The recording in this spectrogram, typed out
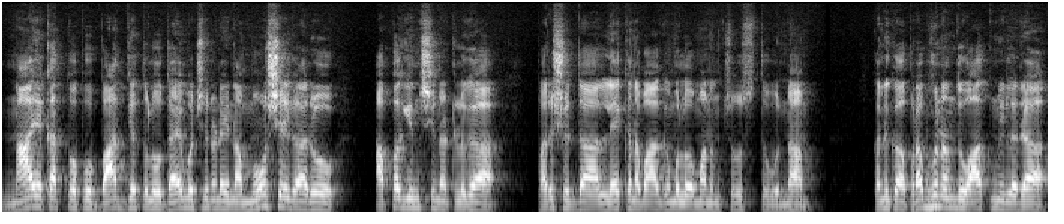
నాయకత్వపు బాధ్యతలు దైవచనుడైన మోషే గారు అప్పగించినట్లుగా పరిశుద్ధ లేఖన భాగములో మనం చూస్తూ ఉన్నాం. కనుక ప్రభునందు ఆత్మీయులరా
